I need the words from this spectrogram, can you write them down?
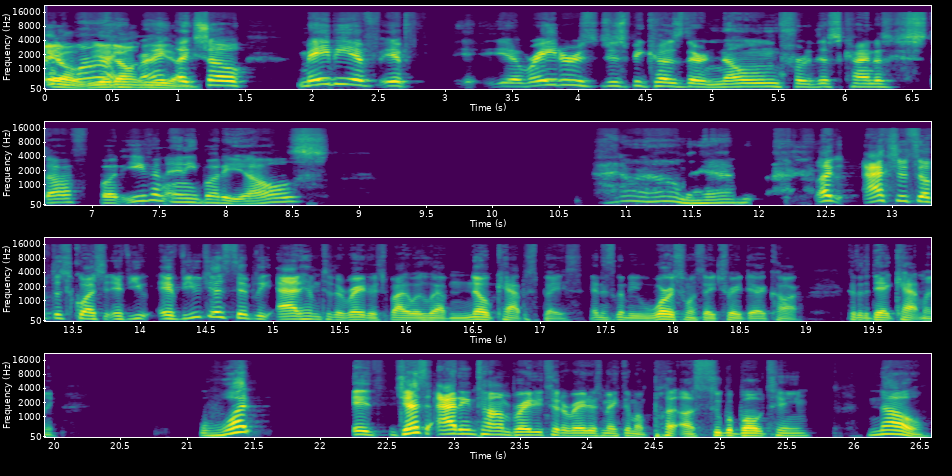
Kittle. Why, you don't right? Like so maybe if if you know, Raiders just because they're known for this kind of stuff, but even anybody else, I don't know, man. Like, ask yourself this question: If you if you just simply add him to the Raiders, by the way, who have no cap space, and it's going to be worse once they trade their car because of the dead cap money. What is just adding Tom Brady to the Raiders make them a, a Super Bowl team? No.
